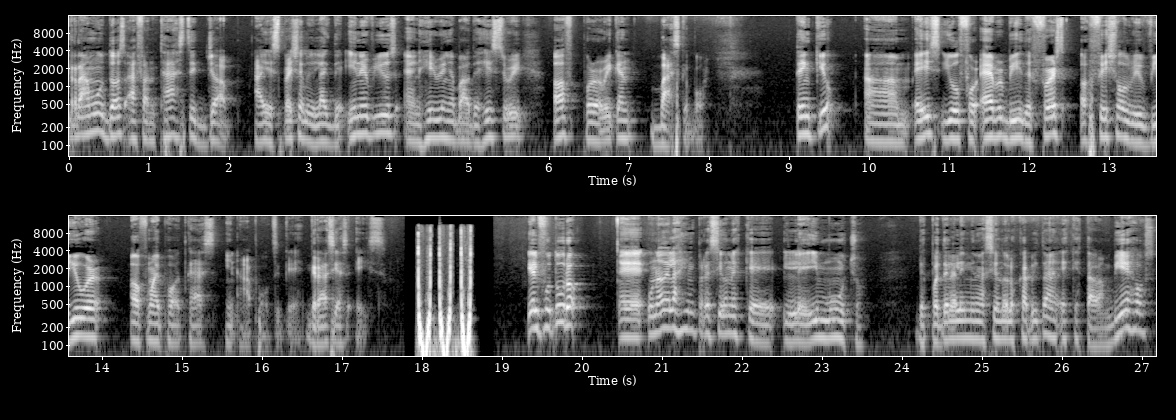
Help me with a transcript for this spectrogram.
Ramu does a fantastic job. I especially like the interviews and hearing about the history of Puerto Rican basketball. Thank you. Um, Ace, you'll forever be the first official reviewer of my podcast in Apple. Que gracias, Ace. Y el futuro, eh, una de las impresiones que leí mucho después de la eliminación de los capitanes es que estaban viejos,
